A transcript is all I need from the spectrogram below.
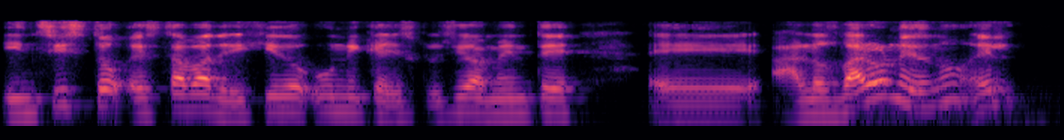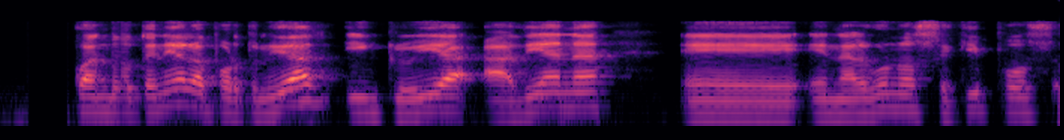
insisto, estaba dirigido única y exclusivamente eh, a los varones, ¿no? Él, cuando tenía la oportunidad, incluía a Diana eh, en algunos equipos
